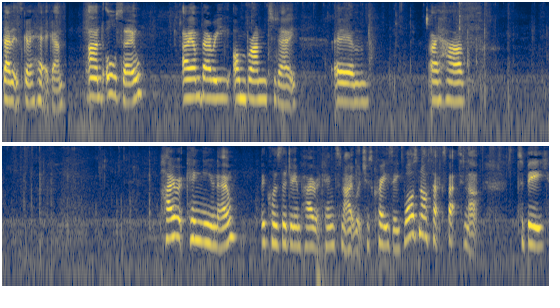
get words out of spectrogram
then it's going to hit again. And also, I am very on brand today. Um, I have Pirate King, you know, because they're doing Pirate King tonight, which is crazy. Was not expecting that to be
